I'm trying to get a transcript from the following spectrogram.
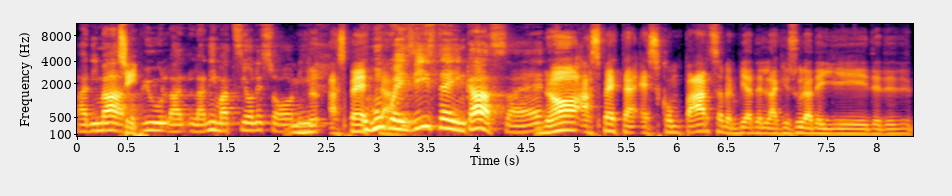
animato, Sì. più la- l'animazione Sony, N- aspetta. comunque esiste in cassa, eh. No, aspetta, è scomparsa per via della chiusura degli, de- de-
